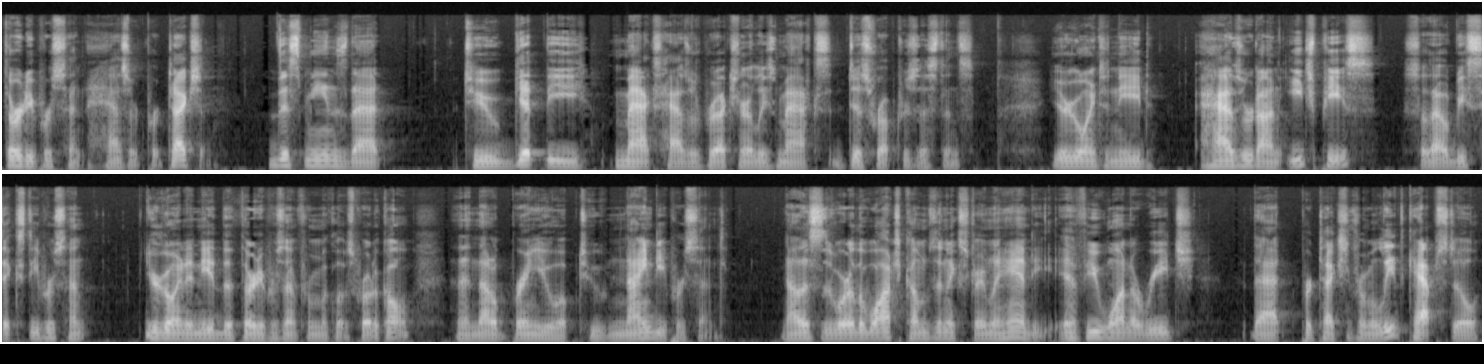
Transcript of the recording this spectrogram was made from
30% hazard protection. This means that to get the max hazard protection, or at least max disrupt resistance, you're going to need hazard on each piece, so that would be 60%. You're going to need the 30% from Eclipse Protocol, and then that'll bring you up to 90%. Now, this is where the watch comes in extremely handy. If you want to reach that protection from Elite Cap still,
